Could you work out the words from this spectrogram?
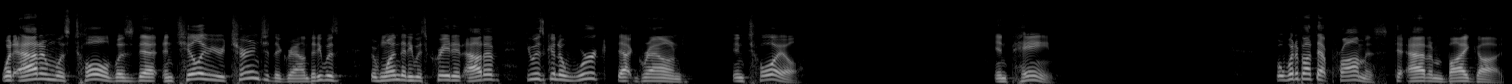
what Adam was told was that until he returned to the ground, that he was the one that he was created out of, he was going to work that ground in toil, in pain. But what about that promise to Adam by God?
